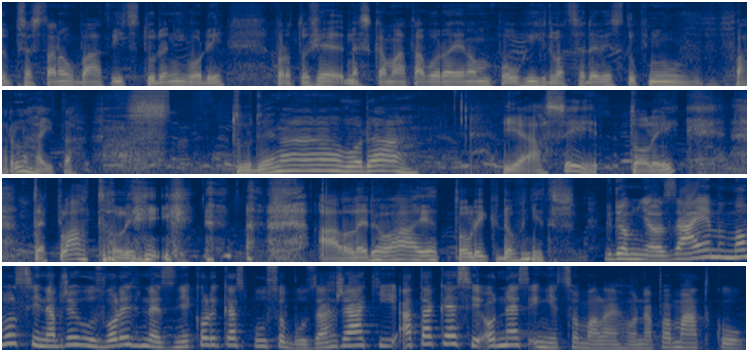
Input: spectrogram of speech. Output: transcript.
eh, přestanou bát víc studené vody, protože dneska má ta voda jenom pouhých 29 stupňů Fahrenheita. Studená voda je asi tolik, teplá tolik a ledová je tolik dovnitř. Kdo měl zájem, mohl si na břehu zvolit hned z několika způsobů zahřátí a také si odnes i něco malého na památku.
